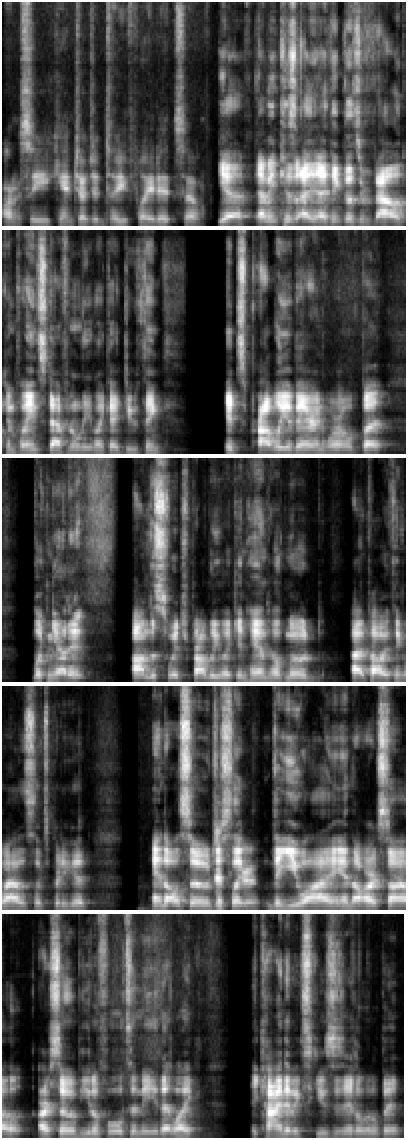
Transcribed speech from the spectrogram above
honestly, you can't judge it until you've played it. So Yeah, I mean, because I, I think those are valid complaints, definitely. Like, I do think it's probably a barren world, but looking at it on the Switch, probably like in handheld mode, I'd probably think, wow, this looks pretty good. and also just That's like true. the UI and the art style are so beautiful to me that like it kind of excuses it a little bit.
